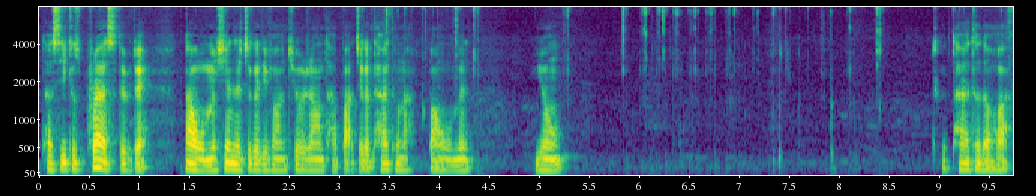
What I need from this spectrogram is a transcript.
它是 express 对不对？那我们现在这个地方就让它把这个 title 呢，帮我们用这个 title 的话，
